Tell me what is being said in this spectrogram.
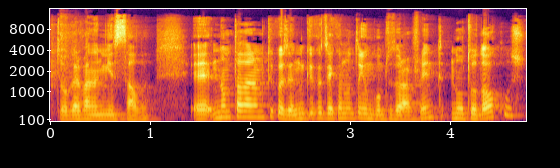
Estou a gravar na minha sala. Uh, não me está a dar muita coisa. A única coisa é que eu não tenho um computador à frente, não estou de óculos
